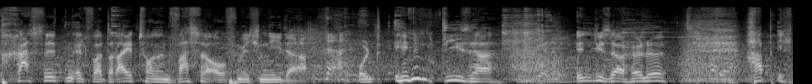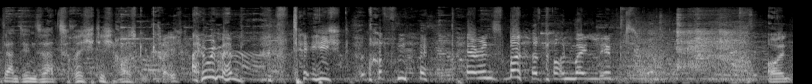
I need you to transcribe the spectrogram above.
prasselten etwa drei Tonnen Wasser auf mich nieder. Und in dieser, in dieser Hölle habe ich dann den Satz richtig rausgekriegt. I remember the taste of my parents' blood on my lips. Und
